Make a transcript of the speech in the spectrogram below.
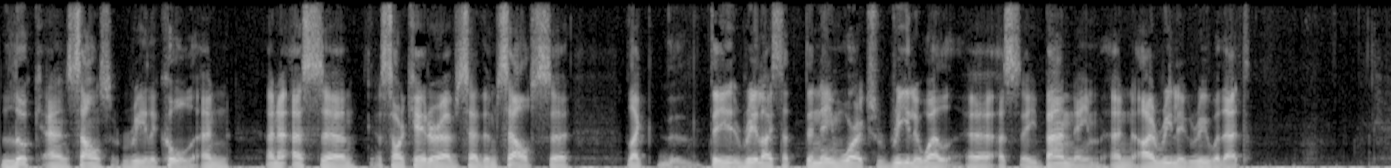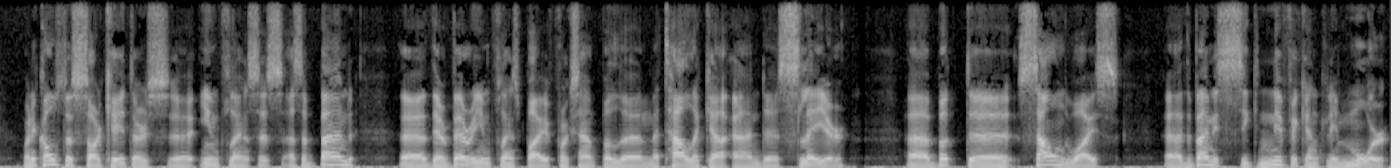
look and sounds really cool, and and as uh, have said themselves, uh, like they realize that the name works really well uh, as a band name, and I really agree with that. When it comes to Sarcator's uh, influences as a band, uh, they're very influenced by, for example, Metallica and Slayer. Uh, but uh, sound wise, uh, the band is significantly more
